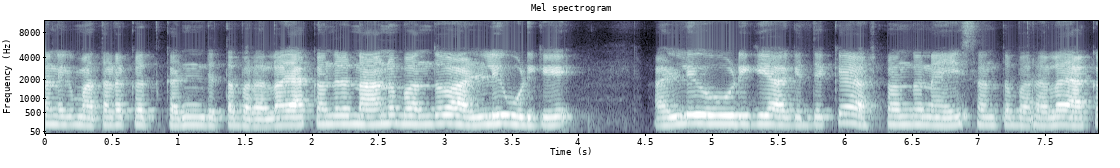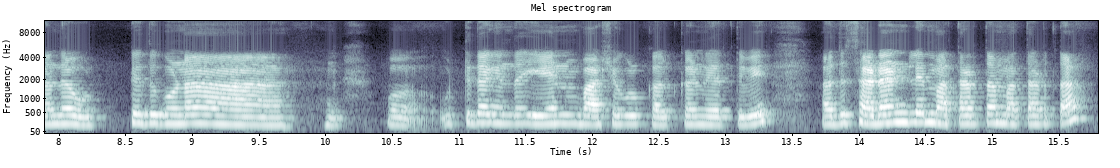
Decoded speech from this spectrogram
ನನಗೆ ಮಾತಾಡೋಕ್ಕೆ ಖಂಡಿತ ಬರಲ್ಲ. ಯಾಕಂದರೆ ನಾನು ಬಂದು ಹಳ್ಳಿ ಹುಡುಗಿ ಹಳ್ಳಿ ಹುಡುಗಿ ಆಗಿದ್ದಕ್ಕೆ ಅಷ್ಟೊಂದು ನೈಸ್ ಅಂತ ಬರಲ್ಲ. ಯಾಕಂದರೆ ಹುಟ್ಟಿದ ಗುಣ ಹುಟ್ಟಿದಾಗಿಂದ ಏನು ಭಾಷೆಗಳು ಕಲ್ತ್ಕೊಂಡಿರ್ತೀವಿ, ಅದು ಸಡನ್ಲಿ ಮಾತಾಡ್ತಾ ಮಾತಾಡ್ತಾ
